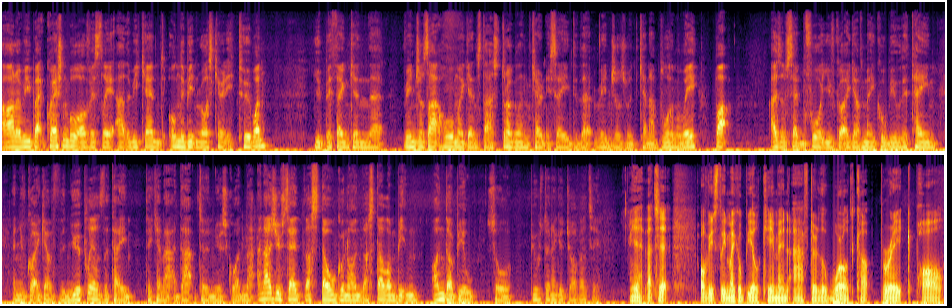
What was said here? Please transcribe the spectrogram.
are a wee bit questionable. Obviously, at the weekend, only beating Ross County 2 1. You'd be thinking that Rangers at home against a struggling county side, that Rangers would kind of blow them away. But as I've said before, you've got to give Michael Beale the time and you've got to give the new players the time to kind of adapt to the new squad. And, that. and as you've said, they're still going on, they're still unbeaten under Beale. So Beale's done a good job, I'd say. Yeah, that's it. Obviously, Michael Beale came in after the World Cup break. Paul,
